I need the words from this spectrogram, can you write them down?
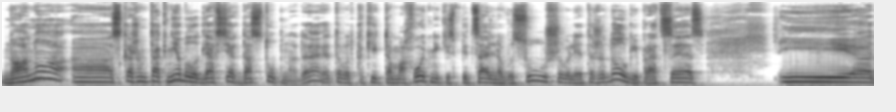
но оно, а, скажем так, не было для всех доступно, да, это вот какие-то там охотники специально высушивали, это же долгий процесс, и э,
